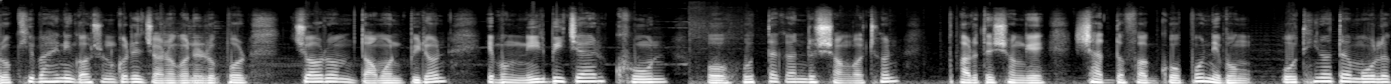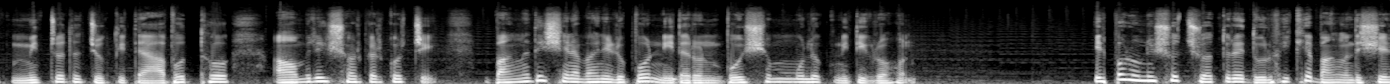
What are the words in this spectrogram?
রক্ষী বাহিনী গঠন করে জনগণের উপর চরম দমনপীড়ন এবং নির্বিচার, খুন ও হত্যাকাণ্ড সংগঠন ভারতের সঙ্গে সাত দফা গোপন এবং অধীনতামূলক মিত্রতা চুক্তিতে আবদ্ধ আওয়ামী লীগ সরকার কর্তৃক বাংলাদেশ সেনাবাহিনীর উপর নিদারুণ বৈষম্যমূলক নীতি গ্রহণ। এরপর উনিশশো চুয়াত্তরে দুর্ভিক্ষে বাংলাদেশের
